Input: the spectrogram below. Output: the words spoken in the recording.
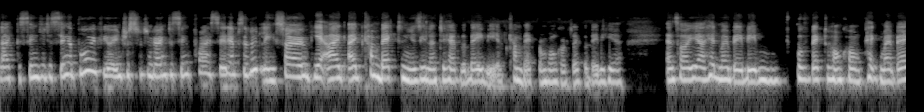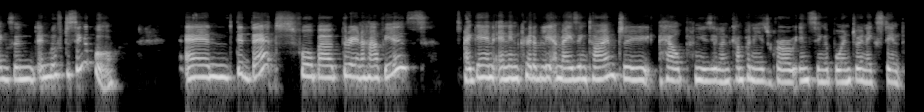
like to send you to Singapore if you're interested in going to Singapore. I said, absolutely. So, yeah, I, would come back to New Zealand to have the baby. I'd come back from Hong Kong to have the baby here. And so, yeah, I had my baby, moved back to Hong Kong, packed my bags, and, and moved to Singapore. And did that for about three and a half years. Again, an incredibly amazing time to help New Zealand companies grow in Singapore and to an extent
